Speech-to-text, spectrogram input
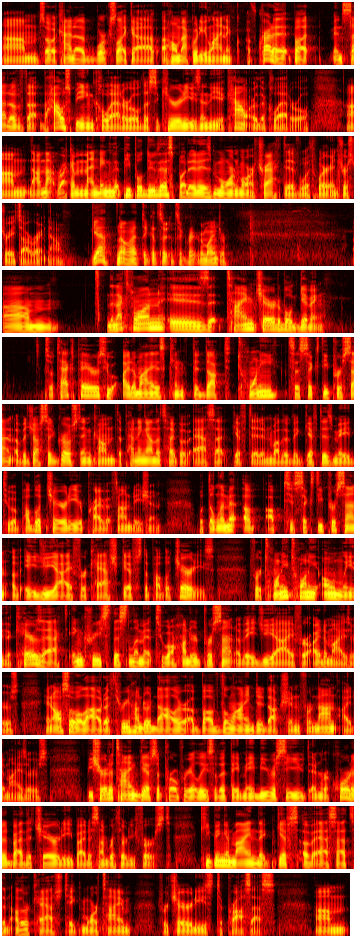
Um, so it kind of works like a, a home equity line of- of credit, but instead of the, the house being collateral, the securities in the account are the collateral. Um, now, I'm not recommending that people do this, but it is more and more attractive with where interest rates are right now. Yeah, no, I think it's a, it's a great reminder. Um, the next one is time charitable giving. So taxpayers who itemize can deduct 20 to 60% of adjusted gross income depending on the type of asset gifted and whether the gift is made to a public charity or private foundation, with the limit of up to 60% of AGI for cash gifts to public charities. For 2020 only, the CARES Act increased this limit to 100% of AGI for itemizers and also allowed a $300 above the line deduction for non itemizers. Be sure to time gifts appropriately so that they may be received and recorded by the charity by December 31st, keeping in mind that gifts of assets and other cash take more time for charities to process. Um,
